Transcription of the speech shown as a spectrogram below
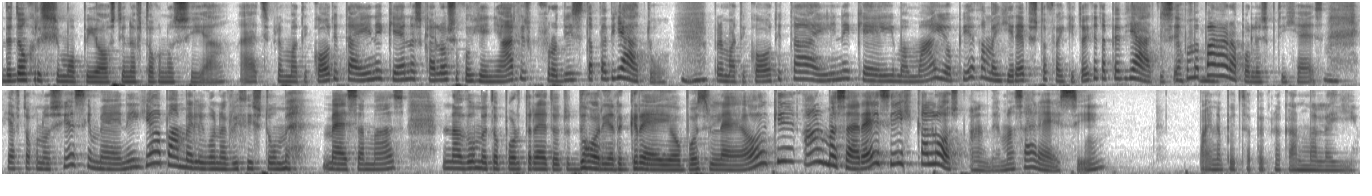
δεν τον χρησιμοποιώ στην αυτογνωσία. Έτσι, πνευματικότητα είναι και ένας καλός οικογενειάρχης που φροντίζει τα παιδιά του. Πνευματικότητα είναι και η μαμά η οποία θα μαγειρέψει το φαγητό για τα παιδιά της. Έχουμε πάρα πολλές πτυχές. Η αυτογνωσία σημαίνει, για πάμε λίγο να βυθιστούμε μέσα μας, να δούμε το πορτρέτο του Dorian Gray όπως λέω και αν μας αρέσει έχει καλός. Αν δεν μας αρέσει, πάει να πει ότι θα πρέπει να κάνουμε αλλαγή.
